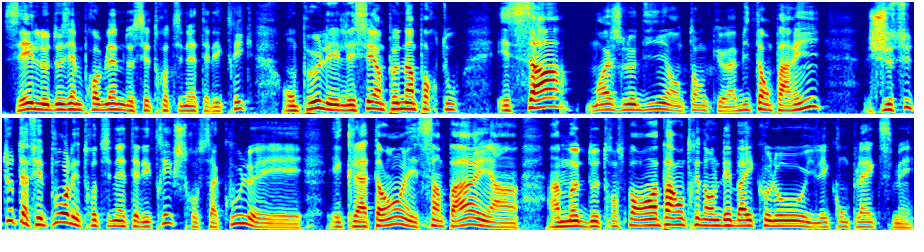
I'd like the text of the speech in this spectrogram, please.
c'est le deuxième problème de ces trottinettes électriques. On peut les laisser un peu n'importe où. Et ça, moi, je le dis en tant qu'habitant Paris, je suis tout à fait pour les trottinettes électriques. Je trouve ça cool et éclatant et sympa et un, mode de transport. On va pas rentrer dans le débat écolo, il est complexe, mais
